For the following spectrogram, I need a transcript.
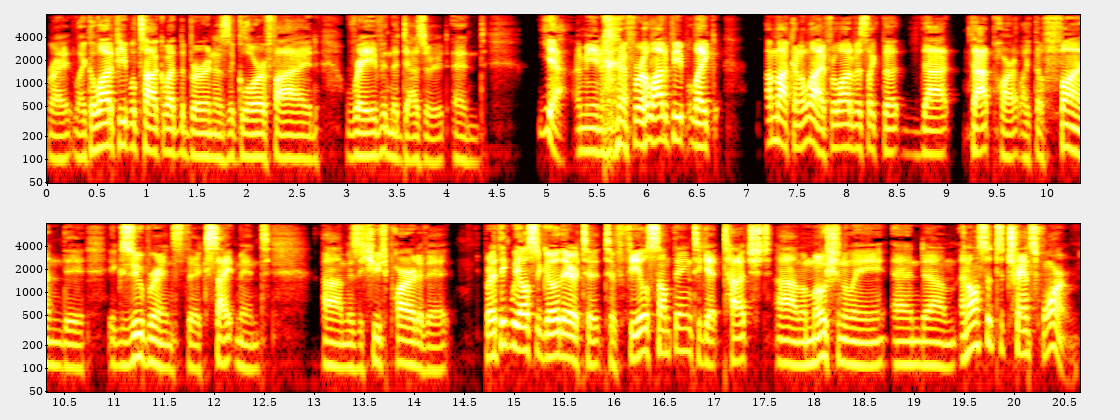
right? Like a lot of people talk about the burn as a glorified rave in the desert, and yeah, I mean, for a lot of people, like I'm not gonna lie, for a lot of us, like the that that part, like the fun, the exuberance, the excitement, um, is a huge part of it. But I think we also go there to to feel something, to get touched um, emotionally, and um, and also to transform.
